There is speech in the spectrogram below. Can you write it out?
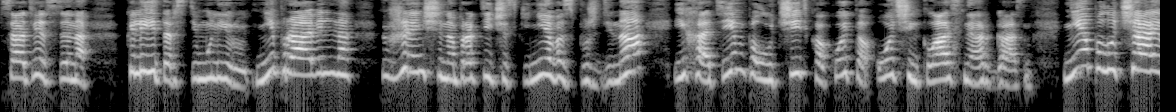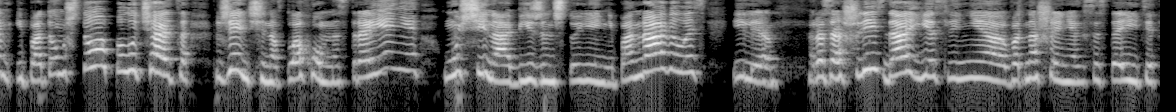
соответственно, клитор стимулирует неправильно, женщина практически не возбуждена, и хотим получить какой-то очень классный оргазм. Не получаем, и потом что? Получается, женщина в плохом настроении, мужчина обижен, что ей не понравилось, или разошлись, да, если не в отношениях состоите,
